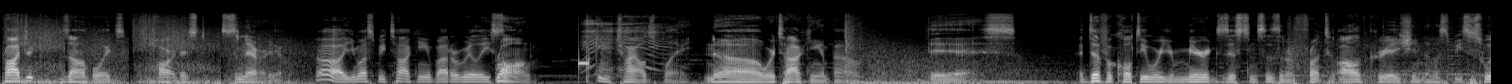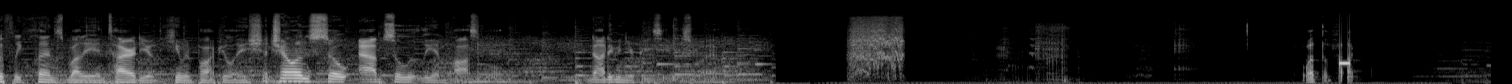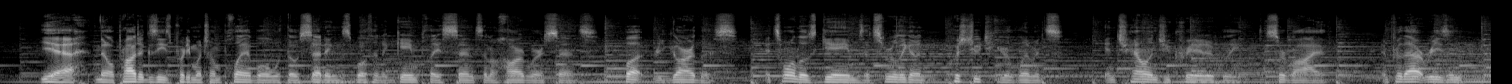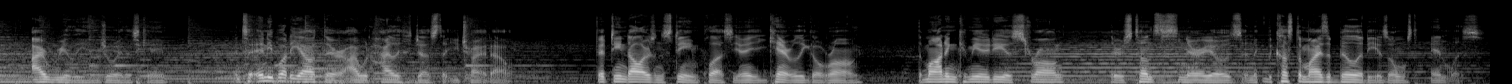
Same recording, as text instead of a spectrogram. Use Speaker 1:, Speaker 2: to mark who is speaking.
Speaker 1: Project Zomboid's hardest scenario. Oh, you must be talking about a really wrong fucking child's play. No, we're talking about this. A difficulty where your mere existence is an affront to all of creation and must be swiftly cleansed by the entirety of the human population. A challenge so absolutely impossible. Not even your PC will survive. What the fuck? Yeah, no, Project Z is pretty much unplayable with those settings, both in a gameplay sense and a hardware sense. But regardless, it's one of those games that's really going to push you to your limits and challenge you creatively to survive. And for that reason, I really enjoy this game. And to anybody out there, I would highly suggest that you try it out. $15 in Steam, plus, you, know, you can't really go wrong. The modding community is strong, there's tons of scenarios, and the, the customizability is almost endless.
